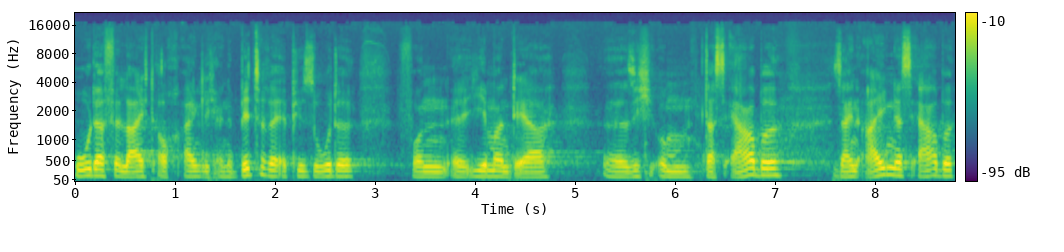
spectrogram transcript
oder vielleicht auch eigentlich eine bittere Episode von äh, jemand, der sich um das Erbe, sein eigenes Erbe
